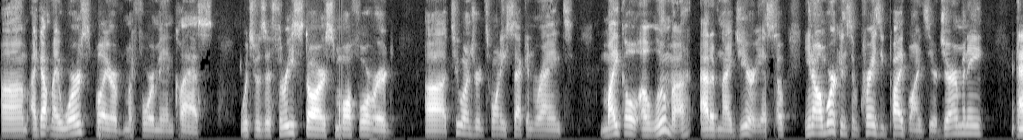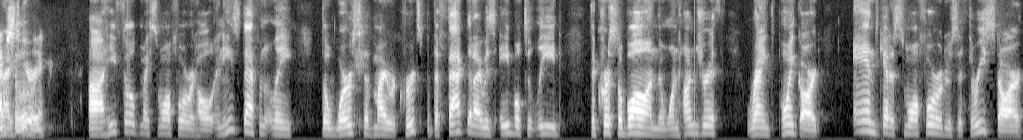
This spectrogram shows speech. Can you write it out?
um, I got my worst player of my four man class, which was a three star small forward, uh, 222nd ranked Michael Aluma out of Nigeria. So, you know, I'm working some crazy pipelines here. Germany. Absolutely. Uh, he filled my small forward hole, and he's definitely the worst of my recruits. But the fact that I was able to lead the crystal ball on the 100th ranked point guard and get a small forward who's a three star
